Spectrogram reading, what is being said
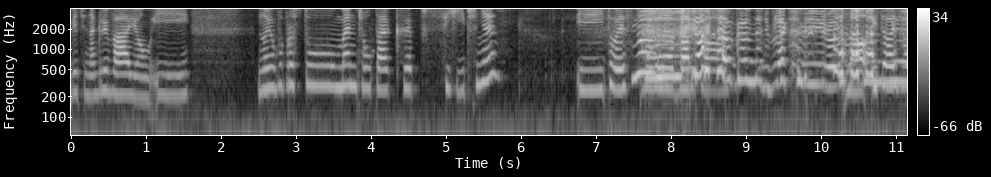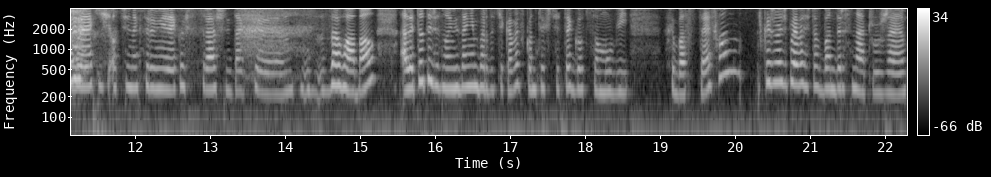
wiecie, nagrywają i no ją po prostu męczą tak psychicznie i to jest w ogóle bardzo... Kto chce oglądać Black Mirror? No i to jest w ogóle jakiś odcinek, który mnie jakoś strasznie tak e, załamał, ale to też jest moim zdaniem bardzo ciekawe w kontekście tego, co mówi chyba Stefan. W każdym razie pojawia się to w Bandersnatchu, że,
